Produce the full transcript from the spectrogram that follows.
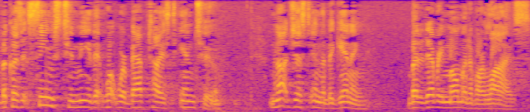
because it seems to me that what we're baptized into, not just in the beginning, but at every moment of our lives,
